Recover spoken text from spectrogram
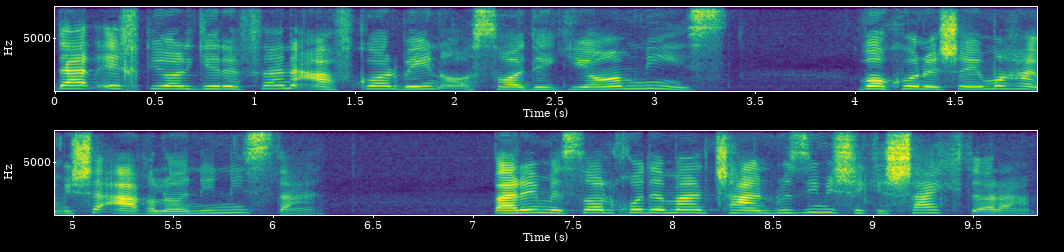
در اختیار گرفتن افکار به این سادگی هم نیست. واکنش های ما همیشه اقلانی نیستند. برای مثال خود من چند روزی میشه که شک دارم.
